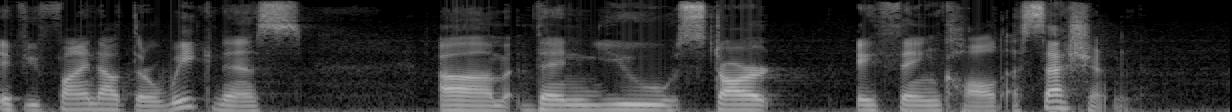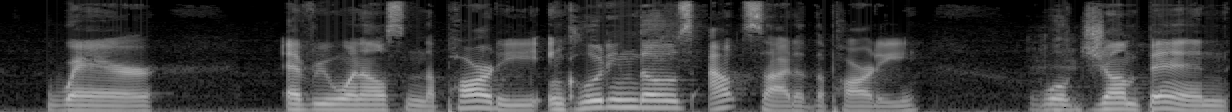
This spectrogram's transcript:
if you find out their weakness, um, then you start a thing called a session, where everyone else in the party, including those outside of the party, will jump in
